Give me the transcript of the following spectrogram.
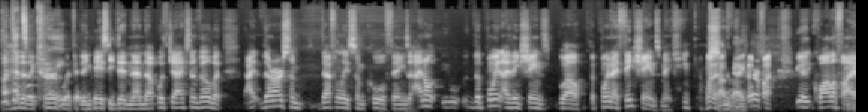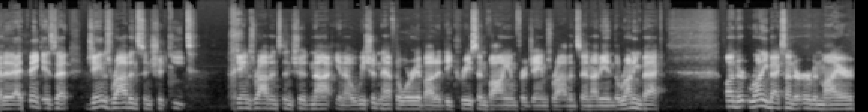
But ahead of the that's curve with it in case he didn't end up with Jacksonville. But I, there are some definitely some cool things. I don't. The point I think Shane's well, the point I think Shane's making. I want to clarify, qualify it. I think is that James Robinson should eat. James Robinson should not. You know, we shouldn't have to worry about a decrease in volume for James Robinson. I mean, the running back under running backs under Urban Meyer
